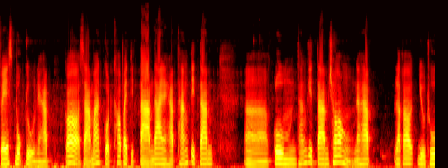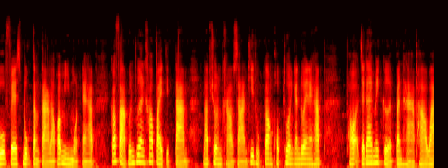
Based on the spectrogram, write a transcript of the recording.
Facebook อยู่นะครับ ก็สามารถกดเข้าไปติดตามได้นะครับ ทั้งติดตามกลุ่มทั้งติดตามช่องนะครับ แล้วก็ YouTube Facebook ต่างๆ เราก็มีหมดนะครับ ก็ฝากเพื่อนๆเข้าไปติดตาม รับชมข่าวสารที่ถูกต้องครบถ้วนกันด้วยนะครับ เพราะจะได้ไม่เกิดปัญหาภาวะ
